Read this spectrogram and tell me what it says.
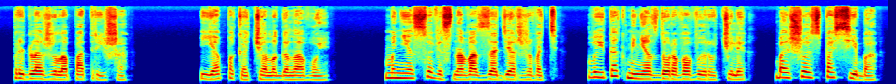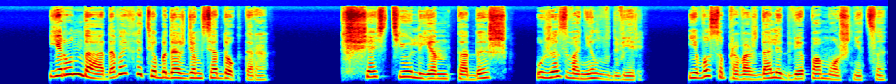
— предложила Патриша. Я покачала головой. «Мне совестно вас задерживать. Вы и так меня здорово выручили. Большое спасибо. Ерунда, давай хотя бы дождемся доктора. К счастью, Льен Тадеш уже звонил в дверь. Его сопровождали две помощницы.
